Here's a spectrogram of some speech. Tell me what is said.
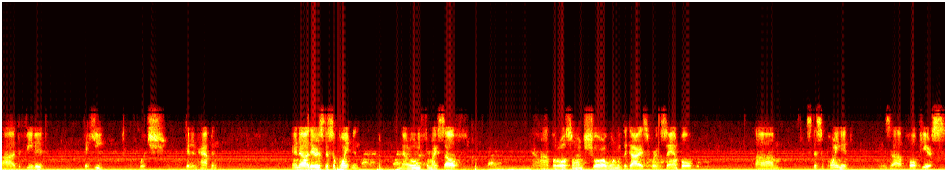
uh, defeated the Heat, which didn't happen. And uh, there's disappointment, not only for myself, uh, but also I'm sure one of the guys, for example, um, is disappointed is uh, Paul Pierce.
